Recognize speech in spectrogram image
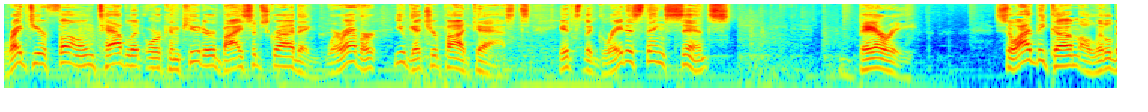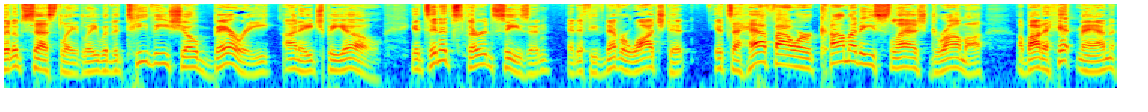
right to your phone, tablet, or computer by subscribing wherever you get your podcasts. It's the greatest thing since Barry. So I've become a little bit obsessed lately with the TV show Barry on HBO. It's in its third season, and if you've never watched it, it's a half hour comedy slash drama about a hitman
